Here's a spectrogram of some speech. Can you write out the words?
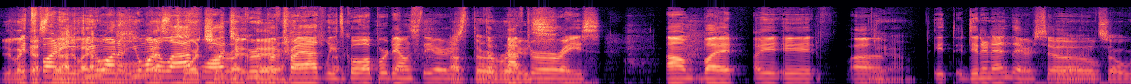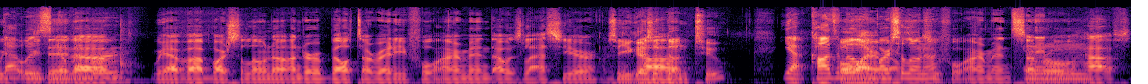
You're like It's the stairs, funny. you're like, you want to you want to laugh, torture watch a group there." of triathletes go up or downstairs After a race. after a race. Um, but it it, uh, Yeah. it it didn't end there. So, and so we, that was we did. November. Um, we have uh, Barcelona under our belt already, full Ironman. That was last year. So you guys have Um, done two. yeah, Full Cozumel and Ironmans. Barcelona. Two full Ironman, several then- halves.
